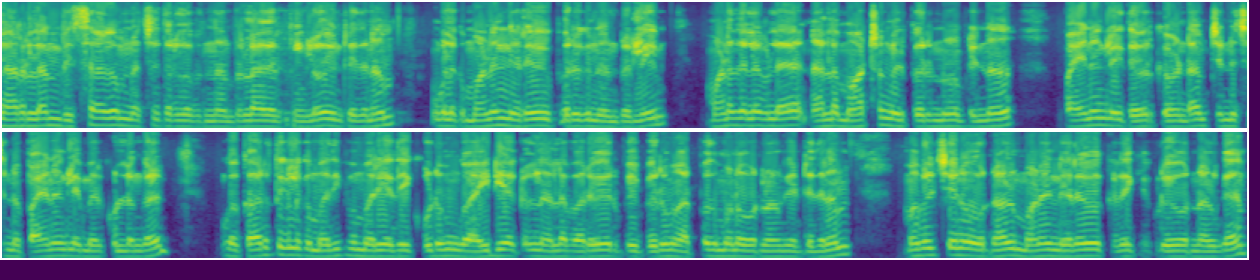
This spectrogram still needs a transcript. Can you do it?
யாரெல்லாம் விசாகம் நட்சத்திரத்தில் நண்பர்களாக இருக்கீங்களோ இன்றைய தினம் உங்களுக்கு மன நிறைவு பெருகு நண்பர்களே. மனதளவில் நல்ல மாற்றங்கள் பெறணும் அப்படின்னா பயணங்களை தவிர்க்க வேண்டாம். சின்ன சின்ன பயணங்களை மேற்கொள்ளுங்கள். உங்கள் கருத்துக்களுக்கு மதிப்பு மரியாதை கூடும். உங்கள் ஐடியாக்கள் நல்ல வரவேற்பை பெறும். அற்புதமான ஒரு நாள் இன்றைய தினம். மகிழ்ச்சியான ஒரு நாள் மன நிறைவு கிடைக்கக்கூடிய ஒரு நாள்கள்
